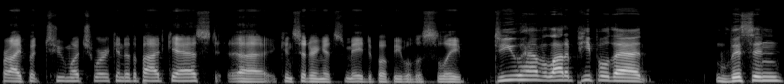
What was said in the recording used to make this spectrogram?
probably put too much work into the podcast, uh, considering it's made to put people to sleep. Do you have a lot of people that listen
